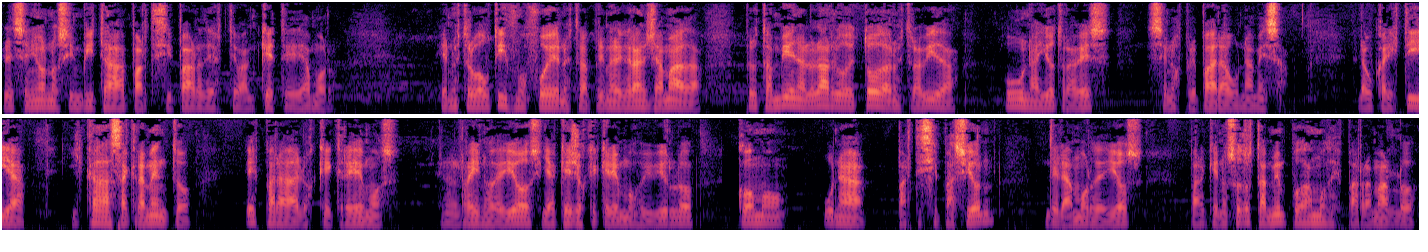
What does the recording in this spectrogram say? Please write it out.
el Señor nos invita a participar de este banquete de amor. En nuestro bautismo fue nuestra primera gran llamada, pero también a lo largo de toda nuestra vida una y otra vez se nos prepara una mesa. La Eucaristía y cada sacramento es para los que creemos en el reino de Dios y aquellos que queremos vivirlo como una participación del amor de Dios para que nosotros también podamos desparramarlo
